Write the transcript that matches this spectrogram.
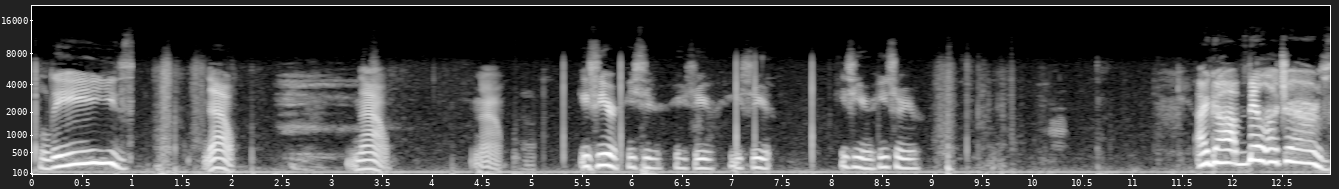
Please. Now. Now. Now. He's here. He's here. He's here. He's here. He's here. He's here. I got villagers.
